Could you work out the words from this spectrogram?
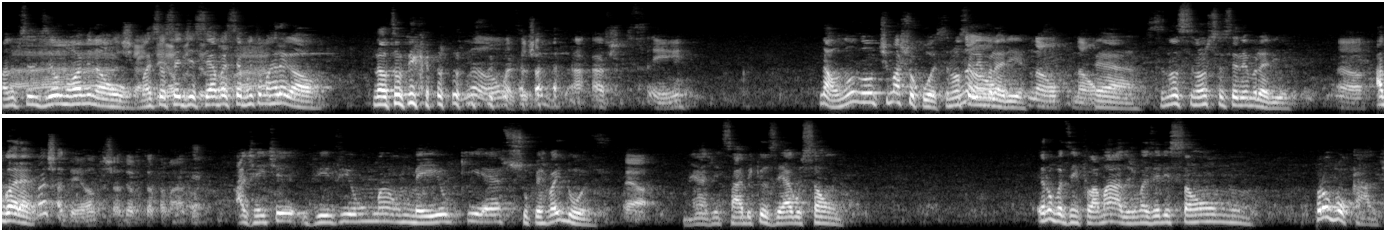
Mas não precisa dizer o nome, não. Ah, Mas se você disser, vai ser muito mais legal. Não, tô brincando. Não, mas eu já acho que sim. Não, não, não te machucou, senão você Não, lembraria. Não, não. É, senão, senão você lembraria. É. Agora, Mas já devo, já devo ter tomado. a gente vive uma- um meio que é super vaidoso. É. né? A gente sabe que os egos são, eu não vou dizer inflamados, mas eles são provocados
